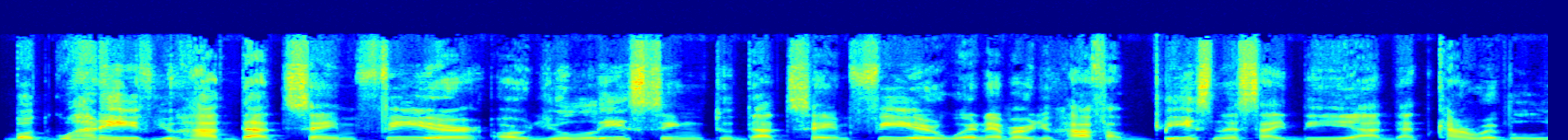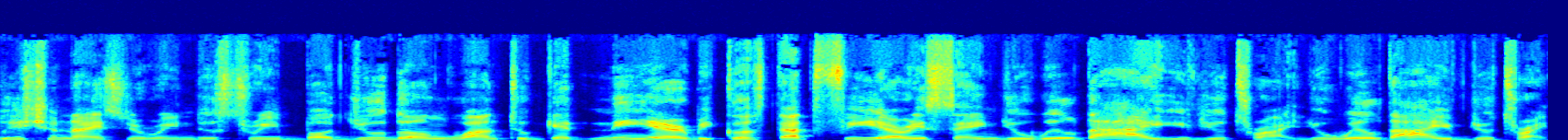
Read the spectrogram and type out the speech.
But what if you have that same fear or you listen to that same fear whenever you have a business idea that can revolutionize your industry, but you don't want to get near because that fear is saying you will die if you try, you will die if you try.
